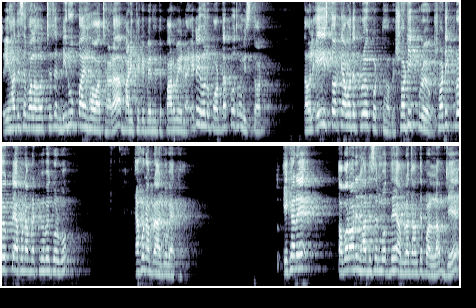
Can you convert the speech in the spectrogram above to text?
তো এই হাদিসে বলা হচ্ছে যে নিরুপায় হওয়া ছাড়া বাড়ি থেকে বের হতে পারবে না। এটাই হলো পর্দার প্রথম স্তর। তাহলে এই স্তরকে আমাদের প্রয়োগ করতে হবে। সঠিক প্রয়োগ। সঠিক প্রয়োগটা এখন আমরা কীভাবে করব? এখন আমরা আসব ব্যাখ্যায়। তো এখানে তবরানির হাদিসের মধ্যে আমরা জানতে পারলাম যে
